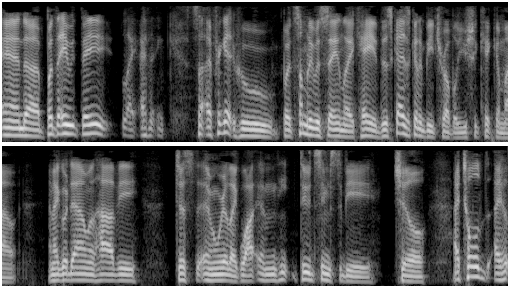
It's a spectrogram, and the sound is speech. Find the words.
and uh, but they they like I think so, I forget who, but somebody was saying like, hey, this guy's gonna be trouble. You should kick him out. And I go down with Javi, just and we're like, why? And he, dude seems to be chill. I told I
